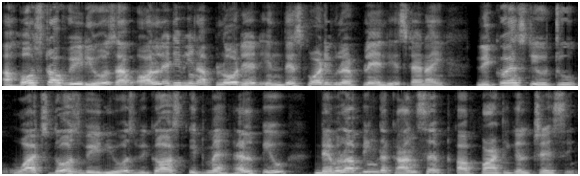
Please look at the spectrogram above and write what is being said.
A host of videos have already been uploaded in this particular playlist and I request you to watch those videos because it may help you developing the concept of particle tracing.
